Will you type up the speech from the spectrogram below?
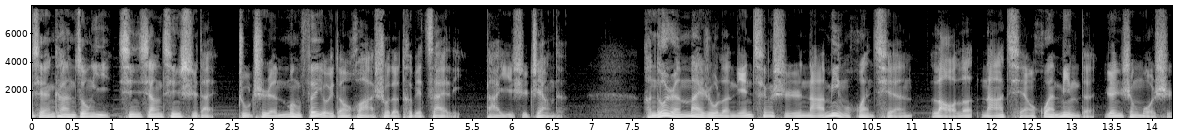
之前看综艺《新相亲时代》，主持人孟非有一段话说的特别在理，大意是这样的：很多人迈入了年轻时拿命换钱，老了拿钱换命的人生模式。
